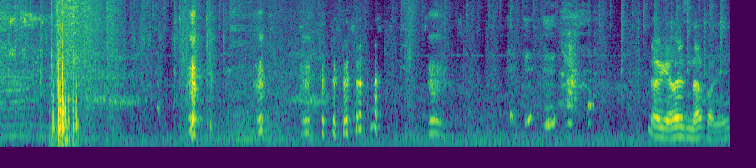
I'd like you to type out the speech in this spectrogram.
okay, why isn't that funny?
